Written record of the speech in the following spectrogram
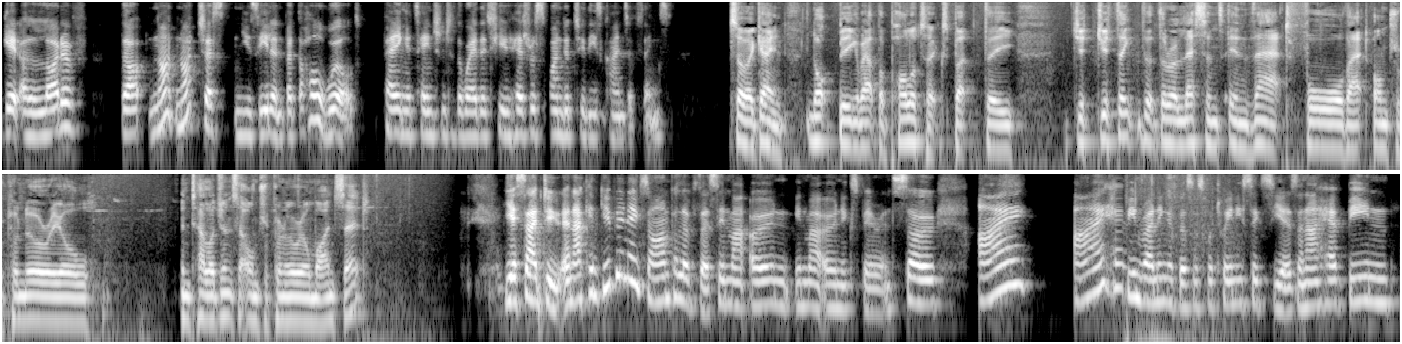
get a lot of the not not just New Zealand but the whole world paying attention to the way that she has responded to these kinds of things. So again, not being about the politics, but the do, do you think that there are lessons in that for that entrepreneurial intelligence, that entrepreneurial mindset? Yes, I do, and I can give you an example of this in my own in my own experience. So, I I have been running a business for 26 years, and I have been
